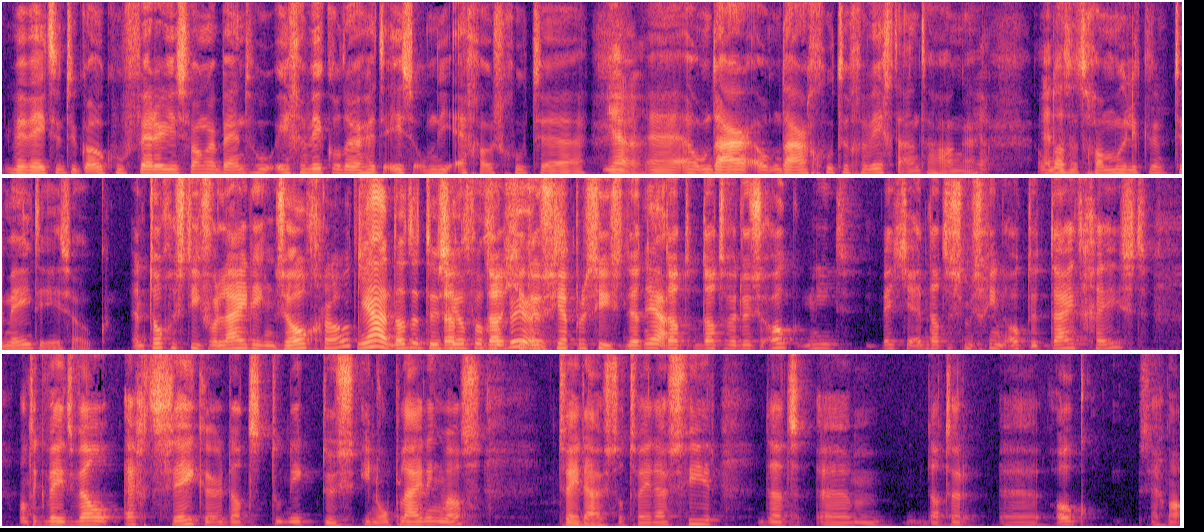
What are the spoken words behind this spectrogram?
we weten natuurlijk ook hoe verder je zwanger bent, hoe ingewikkelder het is om die echo's goed, eh, eh, om, daar, om daar goed een gewicht aan te hangen. Omdat het gewoon moeilijk te- te meten is ook. En toch is die verleiding zo groot Ja, dat het dus dat, heel veel dat gebeurt. Je dus, ja, precies. Dat, Ja. Dat, dat we dus ook niet, weet je, en dat is misschien ook de tijdgeest. Want ik weet wel echt zeker dat toen ik dus in opleiding was, 2000 tot 2004, dat, ehm, dat er eh, ook, zeg maar,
